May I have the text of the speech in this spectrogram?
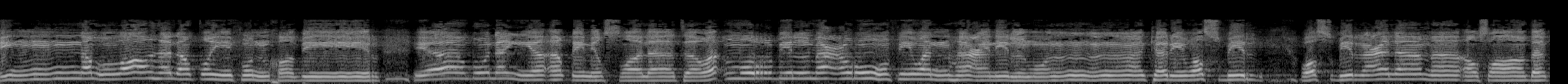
إن الله لطيف خبير. يا بني أقم الصلاة وأمر بالمعروف وانه عن المنكر واصبر. واصبر على ما أصابك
